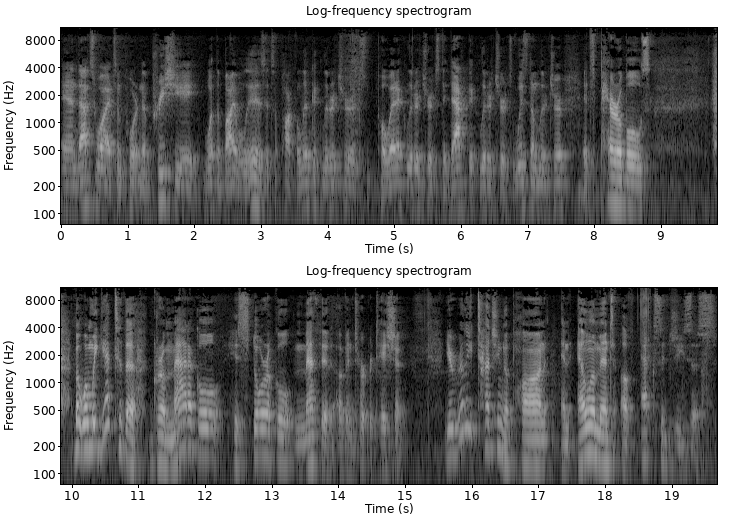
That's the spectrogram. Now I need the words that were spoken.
and that's why it's important to appreciate what the Bible is. It's apocalyptic literature, it's poetic literature, it's didactic literature, it's wisdom literature, it's parables. But when we get to the grammatical, historical method of interpretation, you're really touching upon an element of exegesis,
